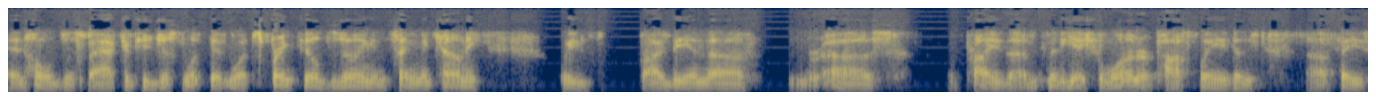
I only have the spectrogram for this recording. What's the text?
and holds us back. If you just looked at what Springfield's doing in Sangamon County, we'd probably be in the uh, probably the mitigation one or possibly even uh, phase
